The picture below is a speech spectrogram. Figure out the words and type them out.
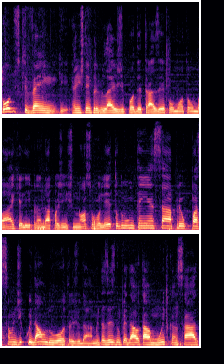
todos que vêm, que a gente tem o privilégio de poder trazer para o mountain bike ali para andar com a gente no nosso rolê, todo mundo tem essa preocupação de cuidar um do outro, ajudar. Muitas vezes no pedal eu estava muito cansado,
